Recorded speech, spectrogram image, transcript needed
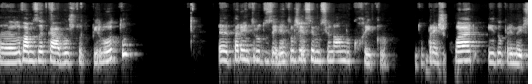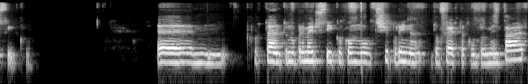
uh, levámos a cabo um estudo piloto uh, para introduzir a inteligência emocional no currículo do pré-escolar e do primeiro ciclo. Um, portanto, no primeiro ciclo como disciplina de oferta complementar,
